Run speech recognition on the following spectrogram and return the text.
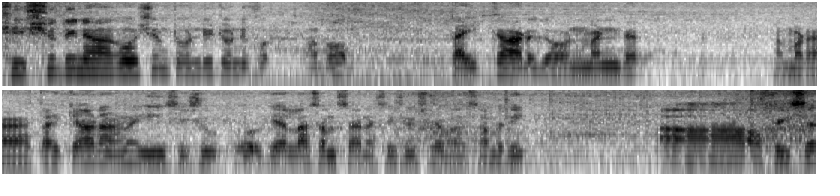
ശിശുദിനാഘോഷം ട്വന്റി ട്വന്റി ഫോർ അപ്പോൾ തൈക്കാട് ഗവൺമെന്റ് നമ്മുടെ തൈക്കാടാണ് ഈ ശിശു കേരള സംസ്ഥാന ശിശുക്ഷേമ സമിതി ഓഫീസ്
